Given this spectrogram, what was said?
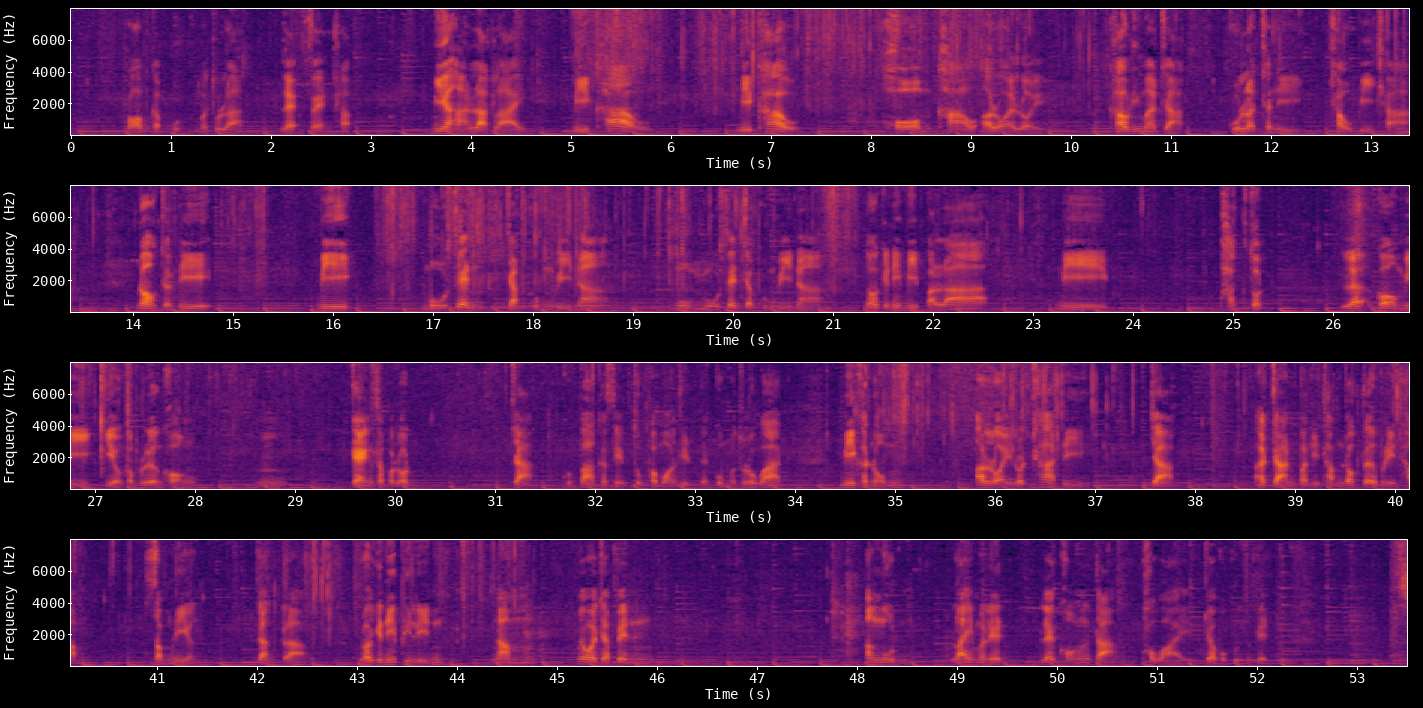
พร้อมกับอุดมัทุระและแฟนคลับ มีอาหารหลากหลายมีข้าว มีข้าวหอมขาวอร่อยอร่อยๆข้าวนี้มาจากคุณรัชนีชาวปีชา นอกจากนี้มี หมูเส้นจากคุณวีนา หมูหมูเส้นจากคุณวีนา นอกจากนี้มีปลา มีผักสด และก็มีเกี่ยวกับเรื่องของอแกงสับปะรด จากคุณป้าเกษมสุขพมรสิทธิ์และกลุ่มมัทุรวาสมีขนมอร่อยรสชาติดี จากอาจารย์ปฏิธรรม ดรปฏิธรรม สำเนียงดังกล่าว นอกจากนี้พี่หลินนำไม่ว่าจะเป็น องุ่นไร้เมล็ดและของต่างๆ ถวายเจ้าประคุณสมเด็จ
